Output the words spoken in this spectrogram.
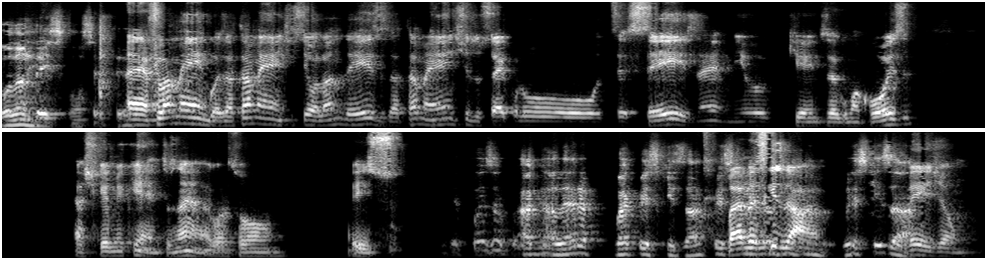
holandês, com certeza. É, Flamengo, exatamente. Sim, holandês, exatamente, do século XVI, né, 1500 alguma coisa. Acho que é 1500, né? Agora sou... É isso. Depois a, galera vai pesquisar. vai pesquisar. Pesquisar. Vejam.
